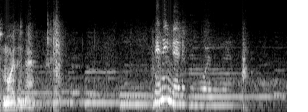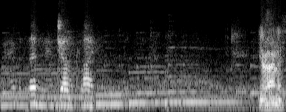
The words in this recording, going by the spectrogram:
I think he was more than that. Many men have been more than that. I haven't led an angelic life. You're honest.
